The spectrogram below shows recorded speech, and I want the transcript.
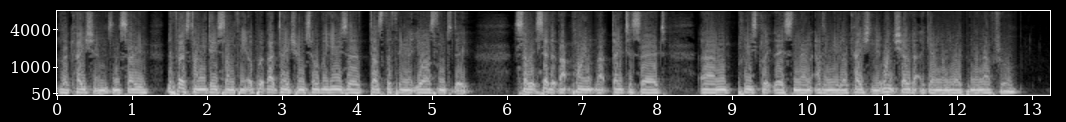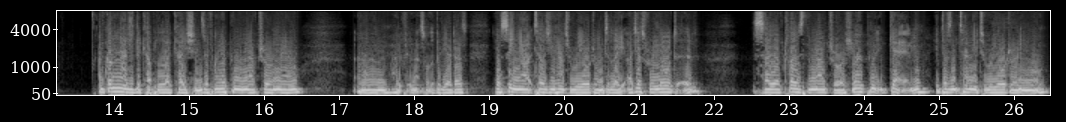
locations, and so the first time you do something, it'll put that data until the user does the thing that you ask them to do. So it said at that point that data said, um, please click this and then add a new location. It won't show that again when you open the nav drawer. I've gone and added a couple of locations. If I open the nav drawer now, um, hopefully that's what the video does, you'll see now it tells you how to reorder and delete. I just reordered so I've closed the nav drawer. If you open it again, it doesn't tell you to reorder anymore.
